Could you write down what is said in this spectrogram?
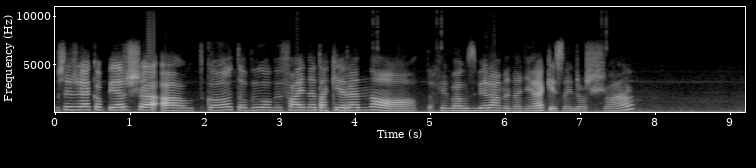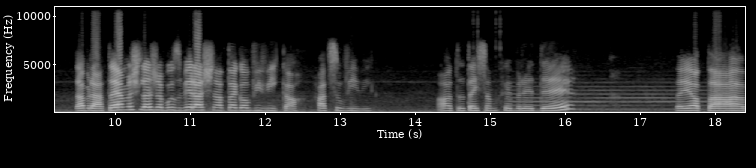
Myślę, że jako pierwsze autko to byłoby fajne takie Renault. To chyba uzbieramy na nie. Jakie jest najdroższe? Dobra, to ja myślę, żeby uzbierać na tego Vivika. Hatsu Vivik. O, tutaj są hybrydy. Toyota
